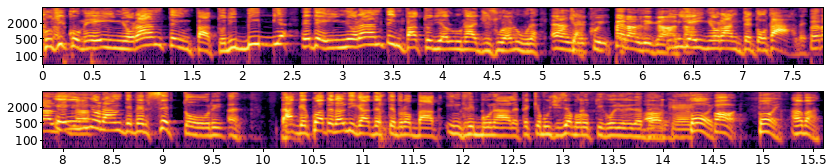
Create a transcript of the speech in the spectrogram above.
così come è ignorante in fatto di Bibbia ed è ignorante in fatto di allunaggi sulla Luna. E anche qui, per alligata. Non mica è ignorante totale, Per è ignorante per settori. Eh. Anche qua per alligata è probato in tribunale perché poi ci siamo rotti i coglioni davvero. Ok, Poi, poi- poi, avanti.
